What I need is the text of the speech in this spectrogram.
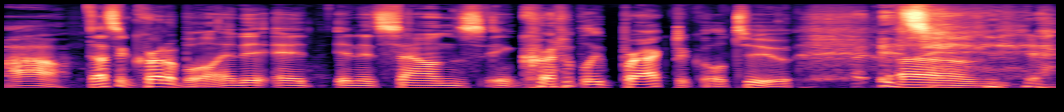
Wow, that's incredible, and it, it and it sounds incredibly practical too. It's, um, yeah,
